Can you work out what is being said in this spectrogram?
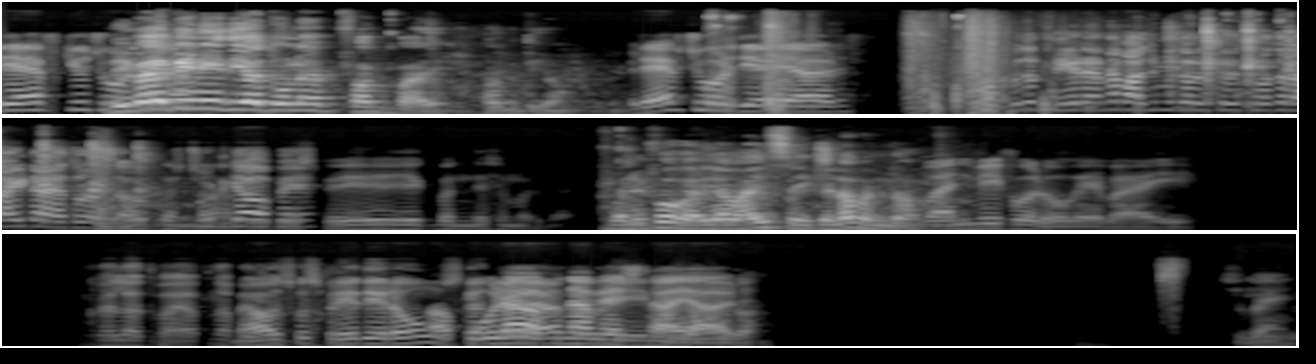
रेफ क्यों छोड़ रिवाइव भी नहीं दिया तूने। फक भाई फक दिया। रेफ छोड़ दिया यार। अबे तो नेट है ना बाजू में तो इससे थोड़ा सा राइट आया थोड़ा सा। छूट गया वहाँ पे। इस पे एक बंदे से मर गया। वन फोर कर गया भाई सही खेला बंदा। 1v4 हो गए भाई। गलत भाई अपना मैं उसको स्प्रे दे रहा हूँ उसका पूरा अपना मैच था यार। भाई।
